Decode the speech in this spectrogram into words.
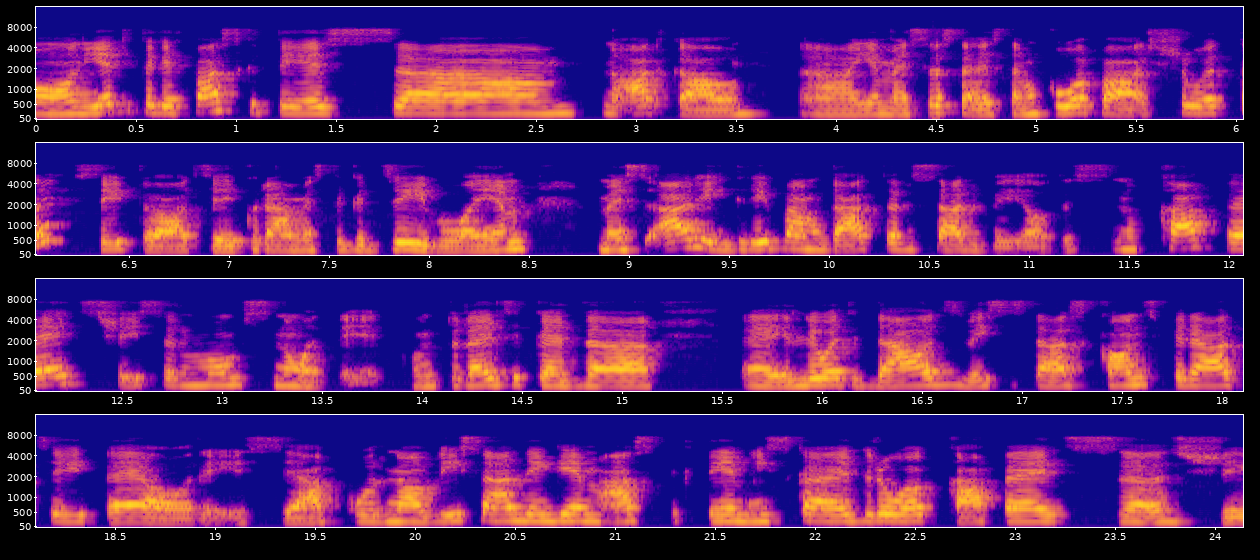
Un, ja tu tagad paskaties, nu, atkal, ja mēs sasaistām kopā ar šo situāciju, kurā mēs tagad dzīvojam, mēs arī gribam gatavas atbildes. Nu, kāpēc šis ar mums notiek? Un tu redzi, ka uh, ir ļoti daudz visas tās konspirācija teorijas, ja, kur no visādīgiem aspektiem izskaidro, kāpēc šī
